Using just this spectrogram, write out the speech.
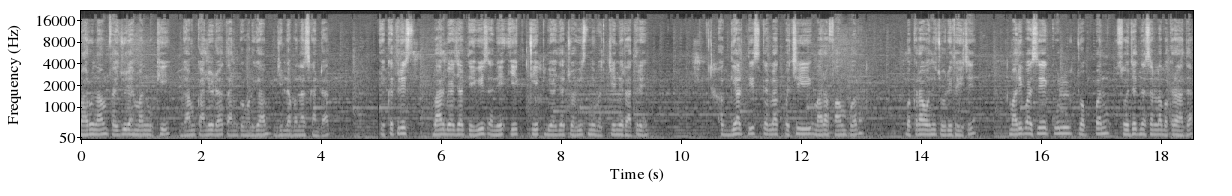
મારું નામ ફૈજુર રહેમાન મુખી, ગામ કાલેડા, તાલુકો વડગામ, જિલ્લા બનાસકાંઠા. એકત્રીસ બાર બે હજાર ત્રેવીસ અને એક એક બે હજાર ચોવીસની વચ્ચેની રાત્રે અગિયાર ત્રીસ કલાક પછી મારા ફાર્મ પર બકરાઓની ચોરી થઈ છે. મારી પાસે કુલ ચોપન સોજત નસલના બકરા હતા.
